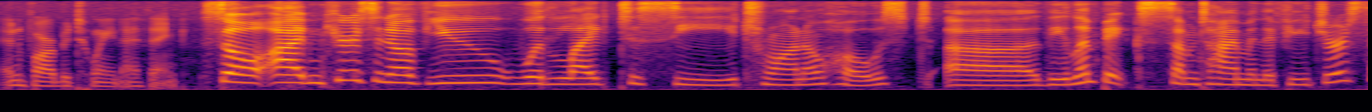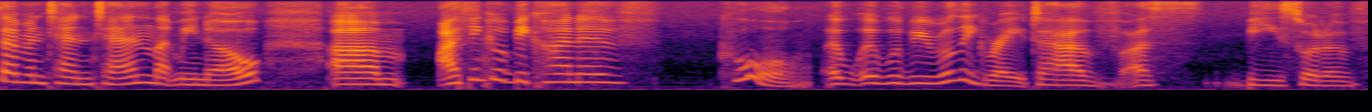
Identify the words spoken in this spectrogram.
and far between, I think. so I'm curious to know if you would like to see Toronto host uh, the Olympics sometime in the future. Seven, ten, ten. Let me know. Um, I think it would be kind of cool. It, it would be really great to have us be sort of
